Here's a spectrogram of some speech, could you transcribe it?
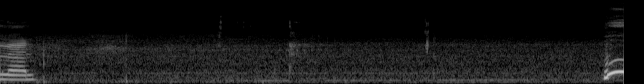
ำงานวู้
